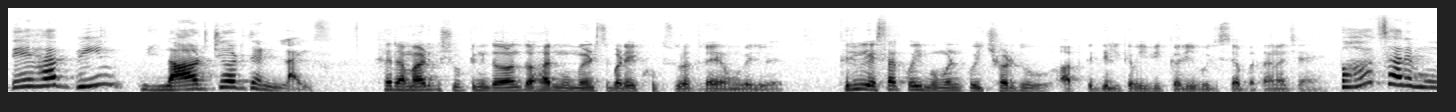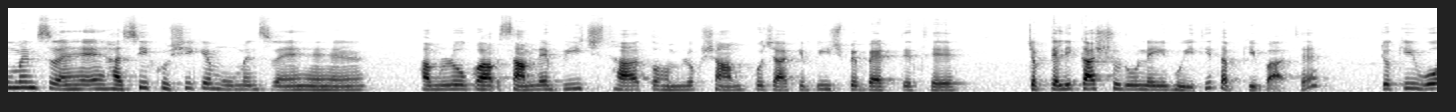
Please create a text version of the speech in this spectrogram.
they have been larger than life फिर रामायण की शूटिंग के दौरान तो हर मोमेंट्स बड़े खूबसूरत रहे होंगे जो है। फिर भी ऐसा कोई मोमेंट कोई क्षण जो आपके दिल कभी भी करीब हो जिसे आप बताना चाहें? बहुत सारे मोमेंट्स रहे हैं हँसी खुशी के मोमेंट्स रहे हैं। हम लोग सामने बीच था तो हम लोग शाम को जाके बीच पे बैठते थे। जब टेलीकास्ट शुरू नहीं हुई थी तब की बात है। क्योंकि वो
